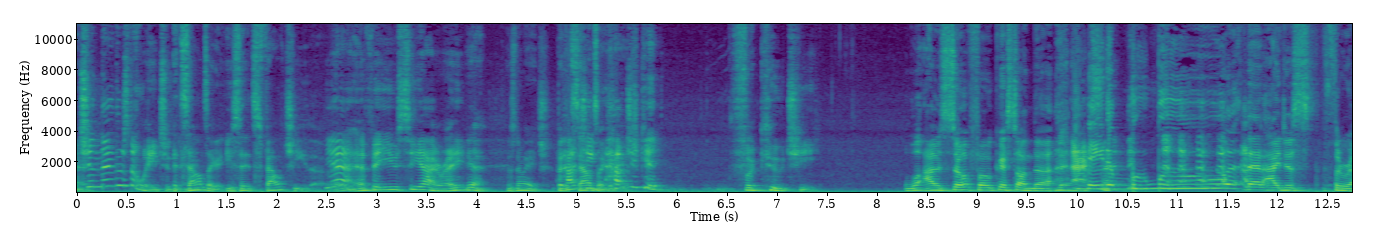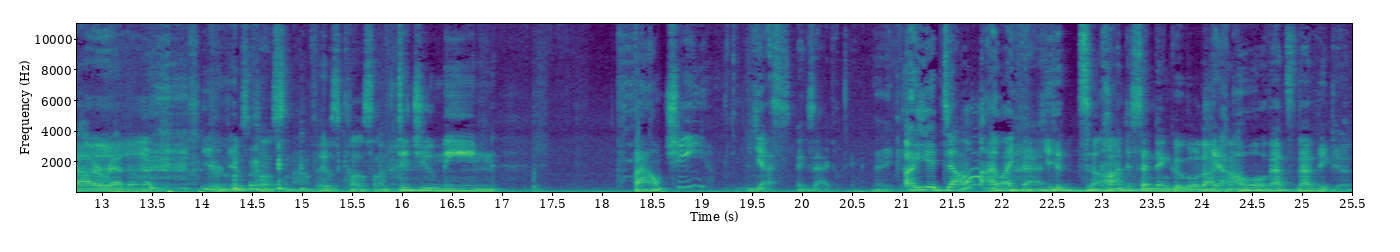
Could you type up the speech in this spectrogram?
H in there. There's no H in there. It sounds like it. You say it's Fauci though. yeah, right? F A U C I, right? yeah. There's no H, but it How'd sounds you, like. how'd H. you get Fukuchi? Well, I was so focused on the, made a boo boo that I just threw out a random. You were, it was close enough. It was close enough. Did you mean Fauci? Yes, exactly. There you go. Are you dumb? I like that. You dumb. Condescendinggoogle.com. yeah. Oh, that's that'd be good.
